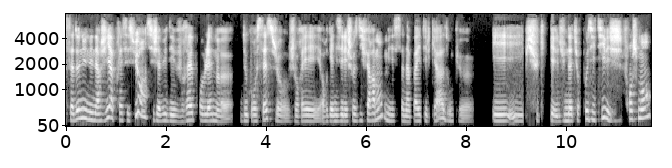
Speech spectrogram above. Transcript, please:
ça, donne une énergie. Après, c'est sûr, hein, si j'avais eu des vrais problèmes euh, de grossesse, j'aurais organisé les choses différemment, mais ça n'a pas été le cas. Donc euh, et, puis je suis d'une nature positive et franchement,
